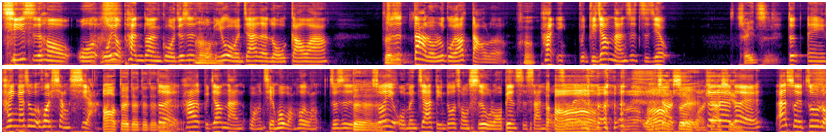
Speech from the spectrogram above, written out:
其实哈，我我有判断过，就是我以我们家的楼高啊，就是大楼如果要倒了，它一比比较难是直接。垂直。对，诶、欸，它应该是会会向下。哦，对对对对对，对，它比较难往前或往后往，就是，对对对，所以我们家顶多从十五楼变十三楼之类的，哦、往下陷，往下陷，对对对，啊，所以住楼，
